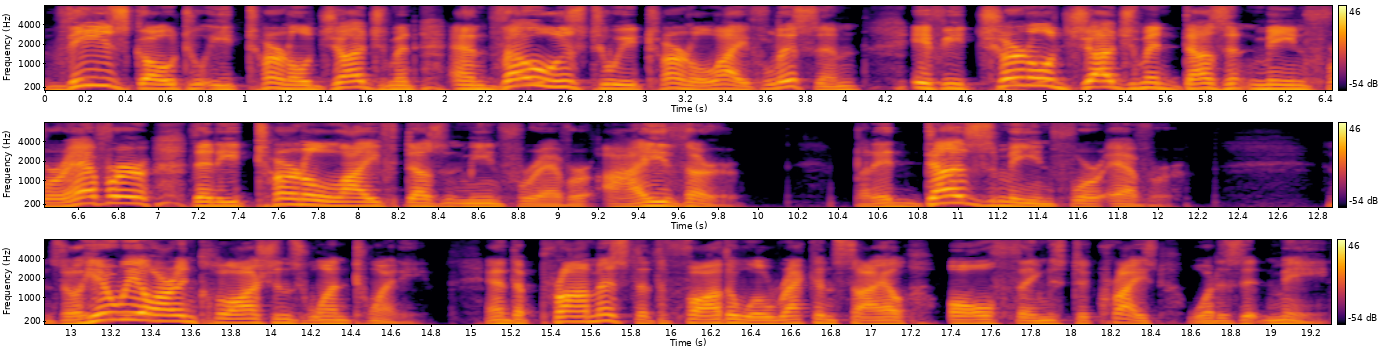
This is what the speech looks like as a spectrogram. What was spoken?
these go to eternal judgment and those to eternal life, listen, if eternal judgment doesn't mean forever, then eternal life doesn't mean forever either. But it does mean forever. And so here we are in Colossians 1:20 and the promise that the Father will reconcile all things to Christ. What does it mean?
